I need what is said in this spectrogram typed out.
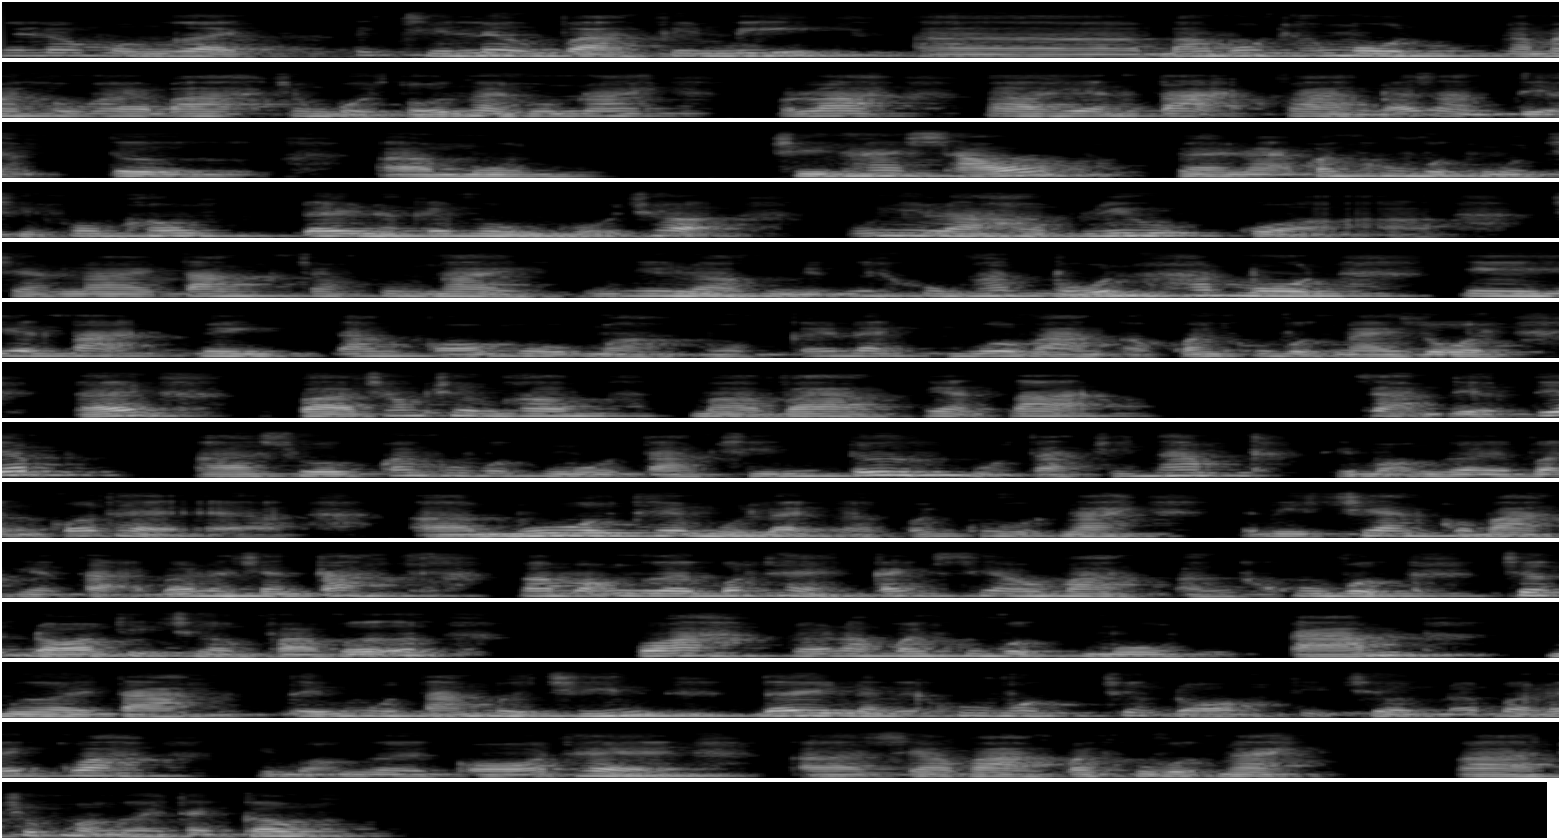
Hello mọi người, cái chiến lược vàng phiên Mỹ à, uh, 31 tháng 1 năm 2023 trong buổi tối ngày hôm nay đó là uh, hiện tại vàng đã giảm điểm từ à, uh, 1926 về lại quanh khu vực 1900. Đây là cái vùng hỗ trợ cũng như là hợp lưu của trendline tăng trong khung này cũng như là những cái khung H4, H1 thì hiện tại mình đang có một mở một cái lệnh mua vàng ở quanh khu vực này rồi. Đấy, và trong trường hợp mà vàng hiện tại giảm điểm tiếp à, xuống quanh khu vực 1894 1895 thì mọi người vẫn có thể à, à, mua thêm một lệnh ở quanh khu vực này. Tại vì chen của bảng hiện tại vẫn là chen tăng và mọi người có thể canh sell vàng ở khu vực trước đó thị trường phá vỡ. Qua đó là quanh khu vực 18 18 đến 18 19 đây là cái khu vực trước đó thị trường đã break qua thì mọi người có thể uh, sell vàng quanh khu vực này. Và chúc mọi người thành công.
